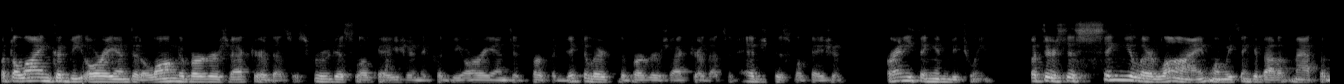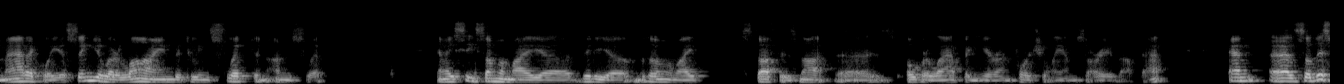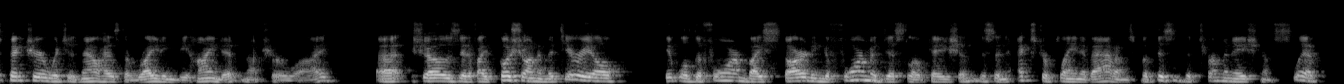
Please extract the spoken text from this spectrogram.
But the line could be oriented along the Burgers vector, that's a screw dislocation. It could be oriented perpendicular to the Burgers vector, that's an edge dislocation, or anything in between. But there's this singular line, when we think about it mathematically, a singular line between slipped and unslipped. And I see some of my uh, video, some of my stuff is not uh, is overlapping here. Unfortunately, I'm sorry about that. And uh, so this picture, which is now has the writing behind it, not sure why, uh, shows that if I push on a material, it will deform by starting to form a dislocation. This is an extra plane of atoms, but this is the termination of slip.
